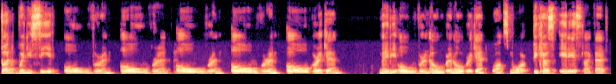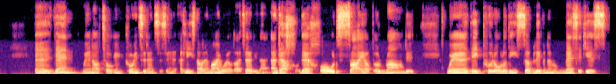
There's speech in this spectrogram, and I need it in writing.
But when you see it over and over and over and over and over again, maybe over and over and over again once more, because it is like that, uh, then we're not talking coincidences, in, at least not in my world, I tell you that. And the, whole psyop around it, where they put all of these subliminal messages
